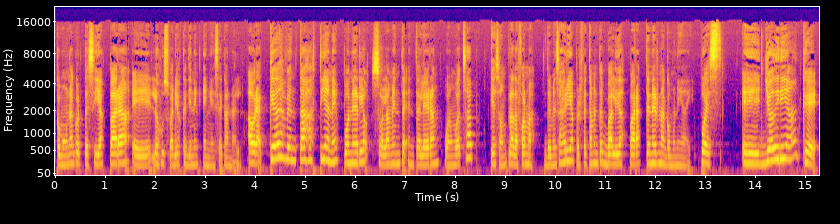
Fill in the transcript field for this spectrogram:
como una cortesía para eh, los usuarios que tienen en ese canal. Ahora, ¿qué desventajas tiene ponerlo solamente en Telegram o en WhatsApp? que son plataformas de mensajería perfectamente válidas para tener una comunidad ahí. Pues eh, yo diría que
